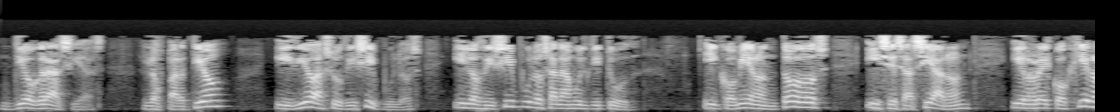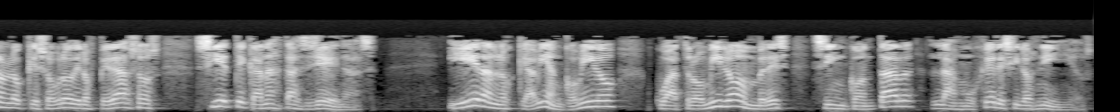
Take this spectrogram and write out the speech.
dio gracias, los partió y dio a sus discípulos, y los discípulos a la multitud, y comieron todos y se saciaron, y recogieron lo que sobró de los pedazos, siete canastas llenas. Y eran los que habían comido cuatro mil hombres, sin contar las mujeres y los niños.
